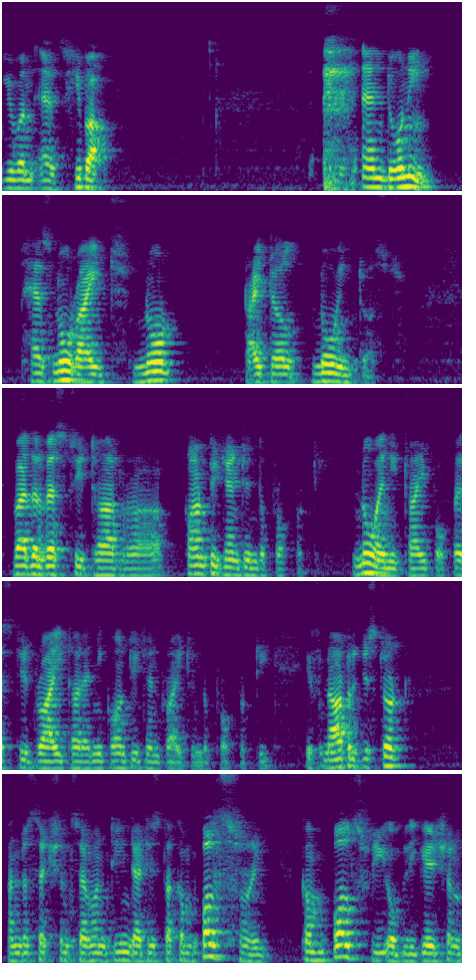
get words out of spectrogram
given as hiba and doni has no right, no title, no interest, whether vested or uh, contingent in the property. No any type of vested right or any contingent right in the property. If not registered under section 17, that is the compulsory, compulsory obligation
